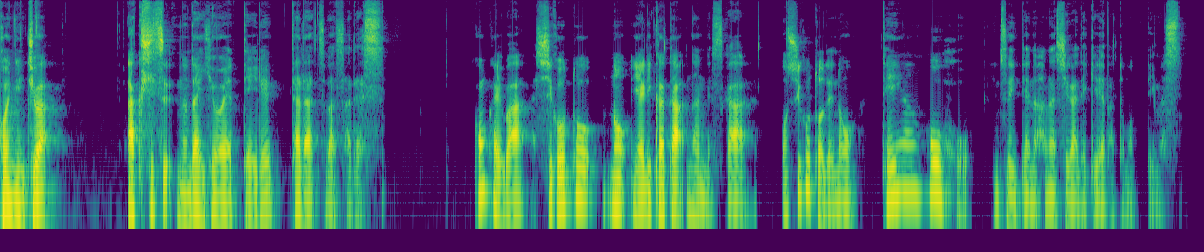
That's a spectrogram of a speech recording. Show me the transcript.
こんにちは。アクシスの代表をやっている多田翼です。今回は仕事のやり方なんですが、お仕事での提案方法についての話ができればと思っています。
